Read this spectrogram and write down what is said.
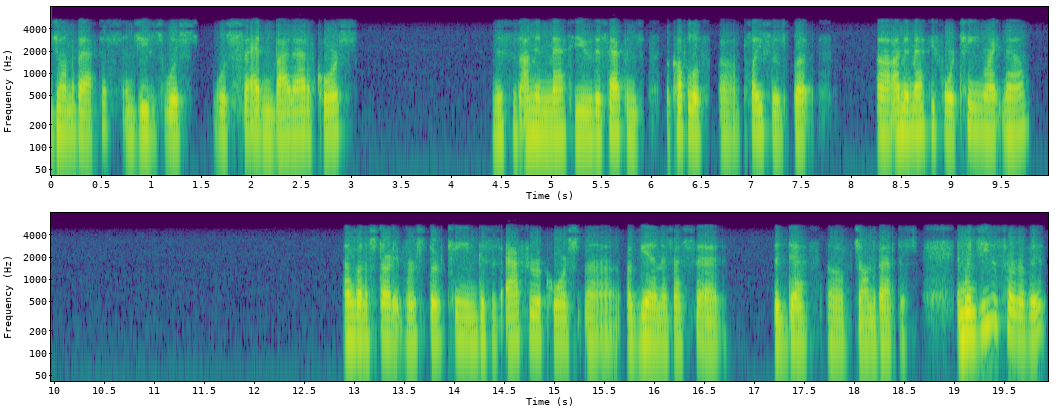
John the Baptist, and Jesus was was saddened by that, of course. This is I'm in Matthew. This happens a couple of uh, places, but uh, I'm in Matthew 14 right now. I'm going to start at verse 13. This is after, of course, uh, again, as I said, the death of John the Baptist. And when Jesus heard of it,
